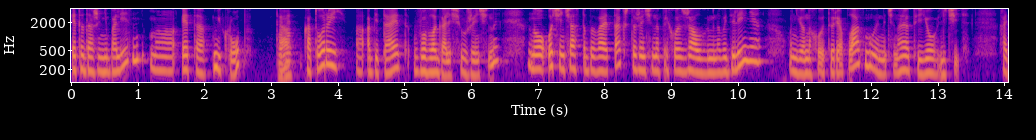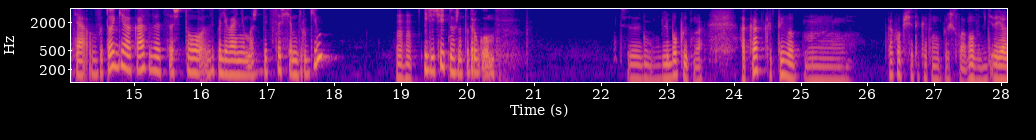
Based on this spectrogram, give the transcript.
Это даже не болезнь, это микроб, да, угу. который а, обитает во влагалище у женщины. Но очень часто бывает так, что женщина приходит с жалобами на выделение, у нее находят уреоплазму и начинают ее лечить. Хотя в итоге оказывается, что заболевание может быть совсем другим, угу. и лечить нужно по-другому. Любопытно. А как ты, как вообще ты к этому пришла? Ну, я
